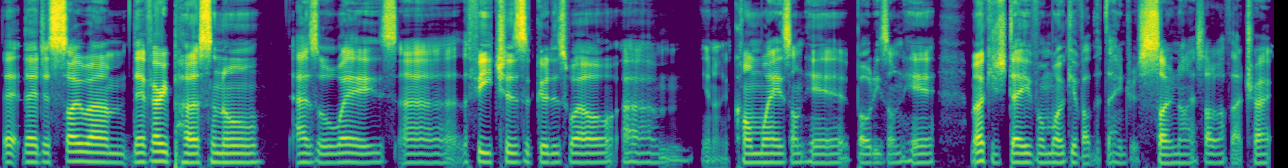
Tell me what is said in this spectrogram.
they're, they're just so um they're very personal as always. Uh, the features are good as well. Um, you know, Conway's on here, Boldy's on here, Murkage Dave on Won't Give Up the Danger is so nice. I love that track.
